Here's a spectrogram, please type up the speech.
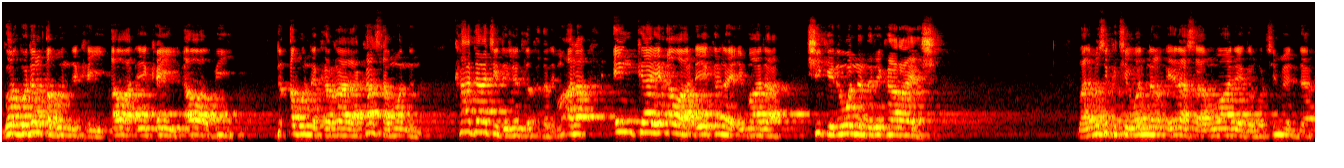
gwargwadon abin da kai awa ɗaya kai awa biyu duk abin da kan raya ka samu wannan ka dace da laylatul qadr. Ma'ana in ka yi awa ɗaya kana ibada shikenan wannan dare ka raya shi. Malamai suka ce wannan yana samuwa ne ga mutumin da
